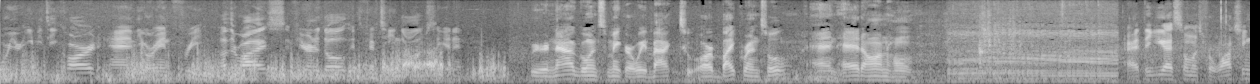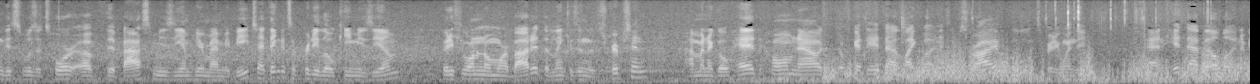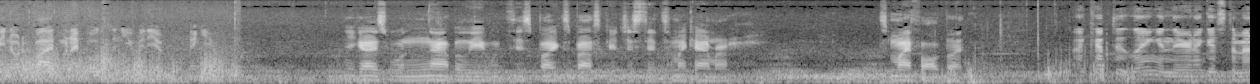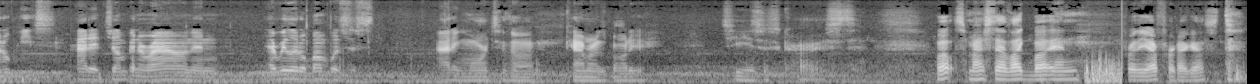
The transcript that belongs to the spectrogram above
or your EBT card, and you're in free. Otherwise, if you're an adult, it's $15 to get in. We are now going to make our way back to our bike rental and head on home. All right, thank you guys so much for watching. This was a tour of the Bass Museum here in Miami Beach. I think it's a pretty low-key museum, but if you want to know more about it, the link is in the description. I'm gonna go head home now. Don't forget to hit that like button and subscribe. Oh, it's pretty windy. And hit that bell button to be notified when I post a new video. Thank you. You guys will not believe what this bike's basket just did to my camera. It's my fault, but I kept it laying in there and I guess the metal piece had it jumping around and every little bump was just adding more to the camera's body. Jesus Christ. Well, smash that like button for the effort, I guess.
